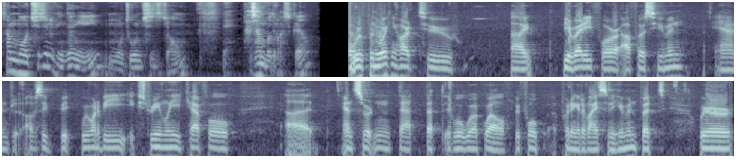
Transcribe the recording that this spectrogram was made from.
참 뭐 취지는 굉장히 뭐 좋은 취지죠. 네, 다시 한번 보도록 하실까요? We've been working hard to uh, be ready for our first human, and obviously we want to be extremely careful uh, and certain that, that it will work well before putting a device in a human. But we're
